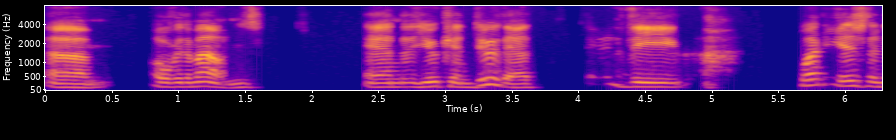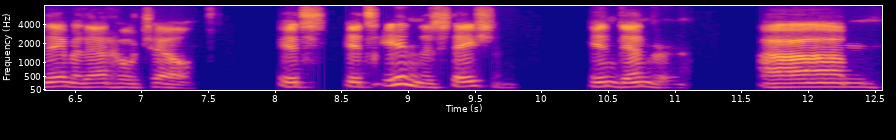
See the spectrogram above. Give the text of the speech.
um, over the mountains, and you can do that. The what is the name of that hotel? It's it's in the station in Denver. Um,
